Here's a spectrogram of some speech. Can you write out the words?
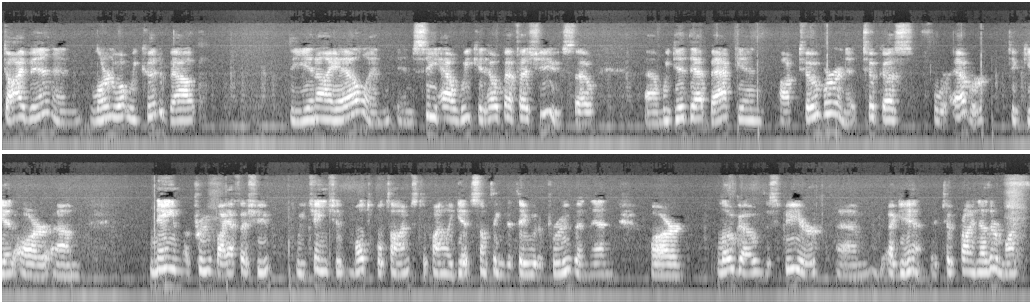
dive in and learn what we could about the NIL and, and see how we could help FSU. So um, we did that back in October, and it took us forever to get our um, name approved by FSU. We changed it multiple times to finally get something that they would approve, and then our logo, the spear, um, again, it took probably another month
